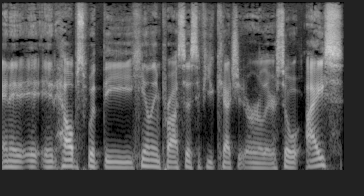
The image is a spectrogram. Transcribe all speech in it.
and it, it, it helps with the healing process if you catch it earlier. So ice.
